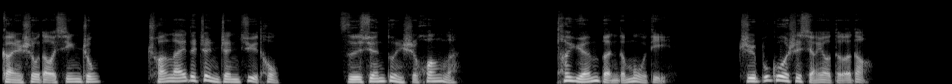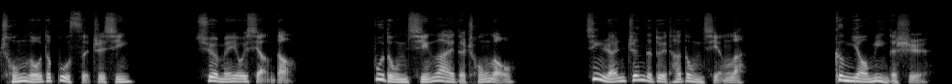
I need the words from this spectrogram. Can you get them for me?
感受到心中传来的阵阵剧痛，紫萱顿时慌了。她原本的目的，只不过是想要得到。重楼的不死之心，却没有想到，不懂情爱的重楼，竟然真的对他动情了。更要命的是，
